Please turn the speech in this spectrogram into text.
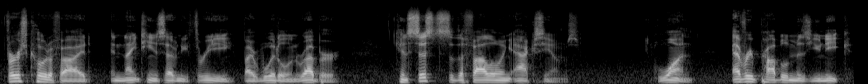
first codified in 1973 by Rittel and Webber, consists of the following axioms 1. Every problem is unique.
